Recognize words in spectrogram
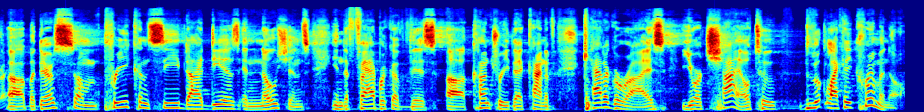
right. uh, but there's some preconceived ideas and notions in the fabric of this uh, country that kind of categorize your child to look like a criminal.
